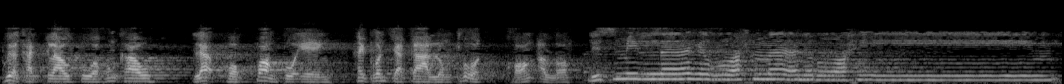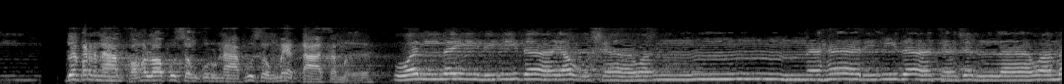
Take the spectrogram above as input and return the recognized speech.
เพื่อขัดเกลาตัวของเขา และปกป้องตัวเอง ให้พ้นจากการลงโทษของอัลลอฮ์بسم الله الرحمن الرحيمด้วยพระนามของอัลลอฮ์ผู้ทรงกรุณาผู้ทรงเมตตาเสมอوالليل إذا يغشى والنهار إذا تجلى وما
